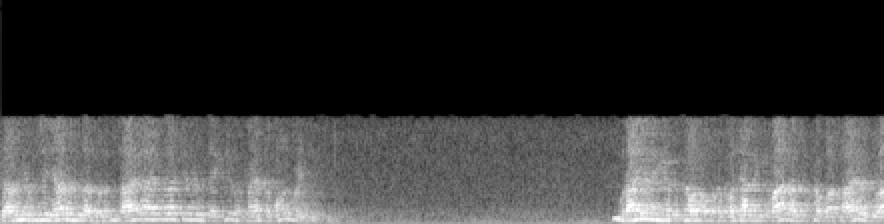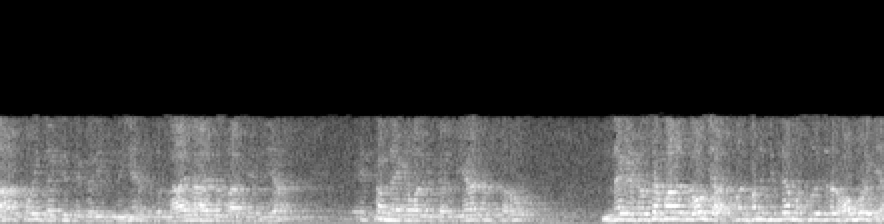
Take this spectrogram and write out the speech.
صاحب نے مجھے یاد اللہ ظاہر اللہ کے لیے دیکھی تو میں تو بہت بڑی دیکھی برائی ہو جانے کے بعد اس کا بتایا ہوا، کوئی دیکھی سے غریب نہیں ہے لا الہ الا اللہ کہہ دیا۔ اتنا نیگیٹو نکل دیا تو کرو نیگیٹو سے پڑھ ہو گیا۔ من چیزیں مسئلہ جدھر ہو مڑ گیا۔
